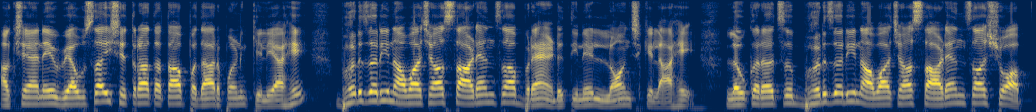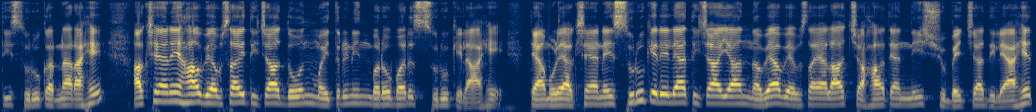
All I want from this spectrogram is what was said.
अक्षयाने व्यवसाय क्षेत्रात आता पदार्पण केले आहे. भरजरी नावाच्या साड्यांचा ब्रँड तिने लॉन्च केला आहे. लवकरच भरजरी नावाच्या साड्यांचा शॉप ती सुरू करणार आहे. अक्षयाने हा व्यवसाय तिच्या दोन मैत्रिणींबरोबर सुरू केला आहे. त्यामुळे अक्षयाने सुरू केलेल्या तिच्या या नव्या व्यवसायाला चाहत्यांनी शुभेच्छा दिल्या आहेत.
